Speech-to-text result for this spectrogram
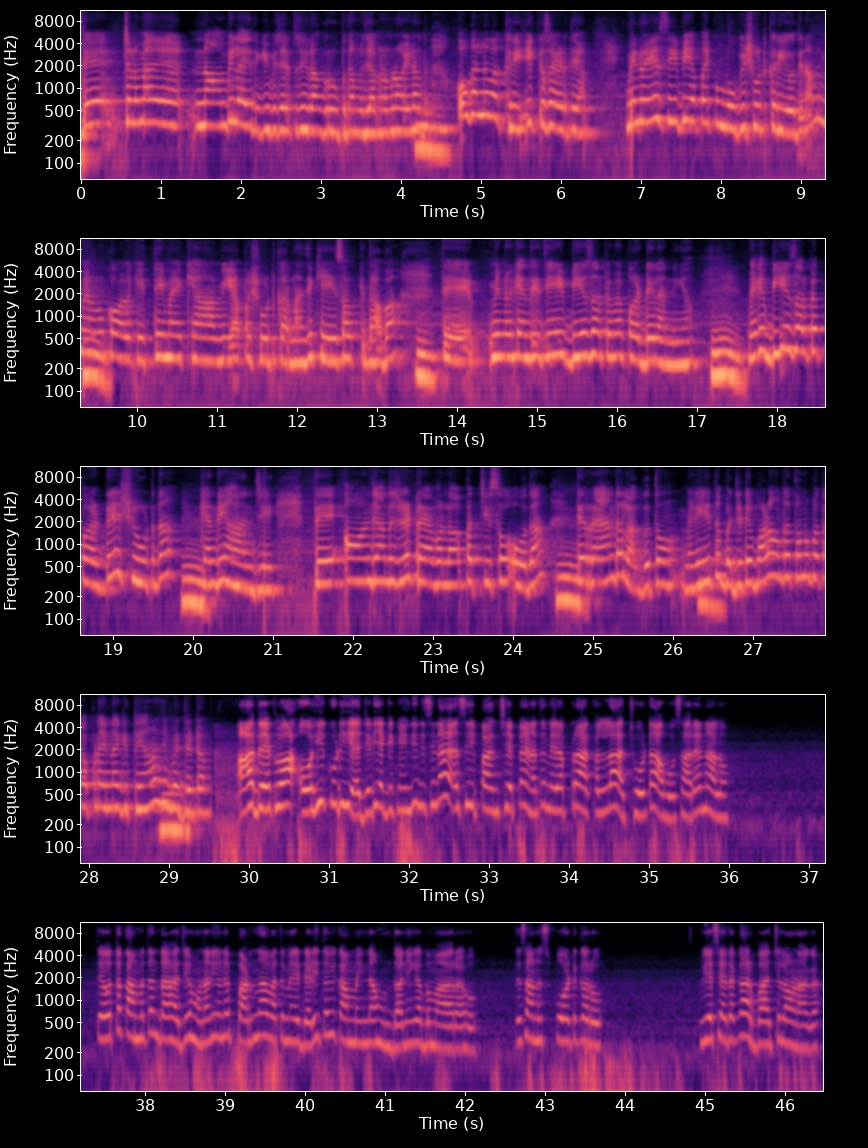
ਤੇ ਚਲੋ ਮੈਂ ਨਾਮ ਵੀ ਲਾਈ ਦਿੱਗੀ ਵਿਚਾਰੇ ਤੁਸੀਂ ਰੰਗ ਰੂਪ ਦਾ ਮਜ਼ਾਕ ਨਾ ਬਣਾਓ ਇਹਨਾਂ ਦਾ। ਉਹ ਗੱਲ ਵੱਖਰੀ ਇੱਕ ਸਾਈਡ ਤੇ ਆ। ਮੈਨੂੰ ਇਹ ਸੀ ਵੀ ਆਪਾਂ ਇੱਕ ਮੂਵੀ ਸ਼ੂਟ ਕਰੀਏ ਉਹਦੇ ਨਾਲ। ਮੈਂ ਉਹਨੂੰ ਕਾਲ ਕੀਤੀ ਮੈਂ ਕਿਹਾ ਵੀ ਆਪਾਂ ਸ਼ੂਟ ਕਰਨਾ ਜੀ ਕੀ ਹਿਸਾਬ ਕਿਤਾਬ ਆ? ਹੂੰ। ਤੇ ਮੈਨੂੰ ਕਹਿੰਦੀ ਜੀ 20000 ਰੁਪਏ ਮੈਂ ਪਰ ਡੇ ਲੈਣੀ ਆ ਹੂੰ। ਮੈਂ ਕਿਹਾ 20000 ਰੁਪਏ ਪਰ ਡੇ ਸ਼ੂਟ ਦਾ? ਹੂੰ। ਕਹਿੰਦੀ ਹਾਂਜੀ। ਤੇ ਆਉਣ ਜਾਣ ਦਾ ਜਿਹੜਾ ਟਰੈਵਲ ਆ 2500 ਉਹਦਾ। ਹੂੰ। ਤੇ ਰਹਿਣ ਦਾ ਅਲੱਗ ਤੋਂ। ਮੈਂ ਕਿਹਾ ਇਹ ਤਾਂ ਬਜਟ ਬਾਹਲਾ ਆਉਂਦਾ ਤੁਹਾਨੂੰ ਪਤਾ ਆਪਣਾ ਇੰਨਾ ਕਿੱਥੇ ਆ ਨਾ ਜੀ ਬਜਟ ਆਹ ਦੇਖ ਲਓ ਆਹ ਉਹੀ ਕੁੜੀ ਹੈ ਜਿਹੜੀ ਅੱਗੇ ਕਹਿੰਦੀ ਹੁੰਦੀ ਸੀ ਨਾ, ਅਸੀਂ ਪੰਜ ਛੇ ਭੈਣਾਂ ਤੇ ਮੇਰਾ ਭਰਾ ਕੱਲਾ ਛੋਟਾ ਉਹ ਸਾਰਿਆਂ ਨਾਲੋਂ। ਤੇ ਉਹ ਤਾਂ ਕੰਮ ਧੰਦਾ ਹਜੇ ਹੋਣਾ ਨਹੀਂ, ਉਹਨੇ ਪੜ੍ਹਨਾ ਵਾ ਤੇ ਮੇਰੇ ਡੈਡੀ ਤੋਂ ਵੀ ਕੰਮ ਇੰਨਾ ਹੁੰਦਾ ਨਹੀਂਗਾ ਬਿਮਾਰ ਆ ਉਹ। ਤੇ ਸਾਨੂੰ ਸਪੋਰਟ ਕਰੋ, ਵੀ ਅਸੀਂ ਇਹਦਾ ਘਰ-ਬਾਰ ਚਲਾਉਣਾਗਾ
